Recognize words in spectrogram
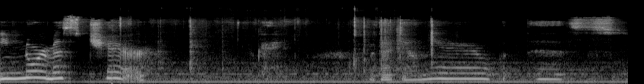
enormous chair. Okay, put that down there, we'll put this.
